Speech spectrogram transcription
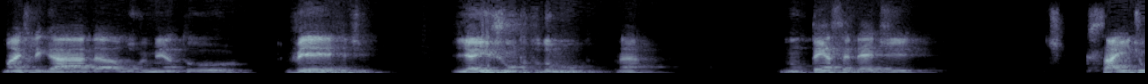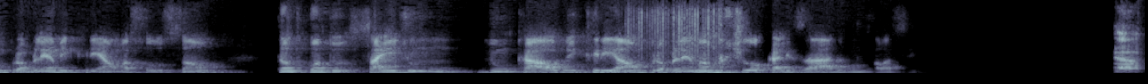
mais ligada ao movimento verde, e aí junta todo mundo. Né? Não tem essa ideia de sair de um problema e criar uma solução, tanto quanto sair de um, de um caldo e criar um problema mais localizado, vamos falar assim. É,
